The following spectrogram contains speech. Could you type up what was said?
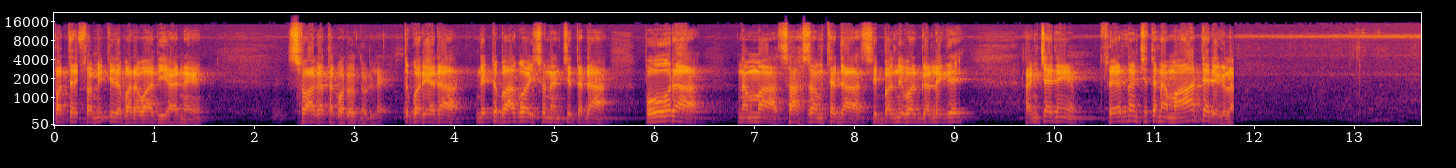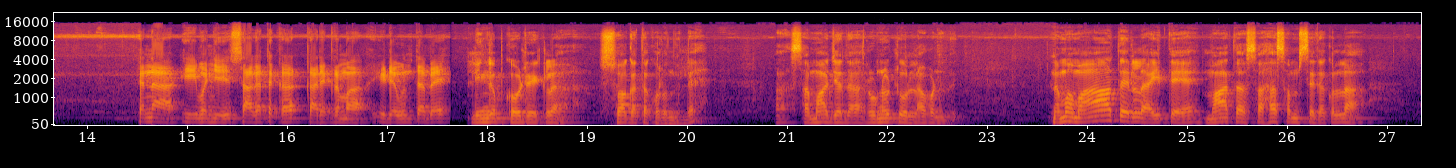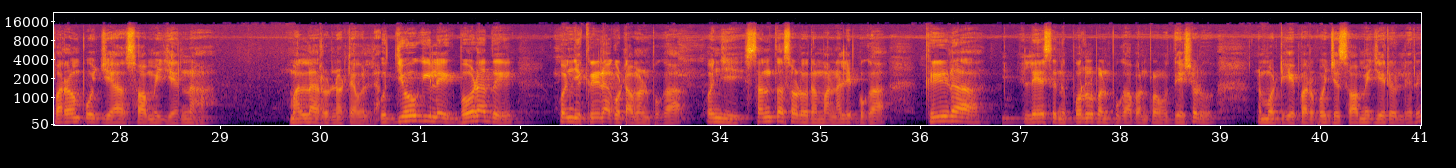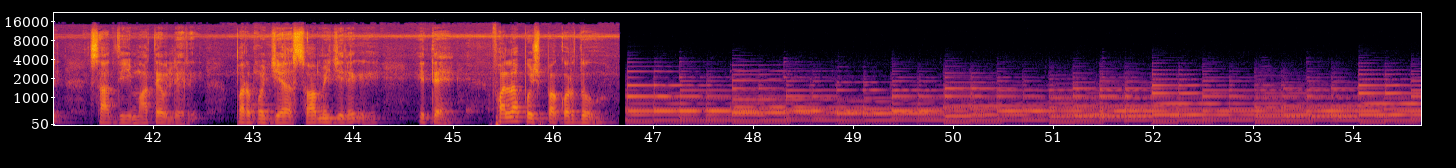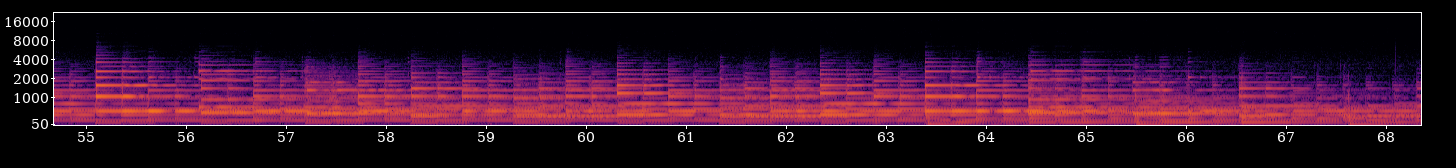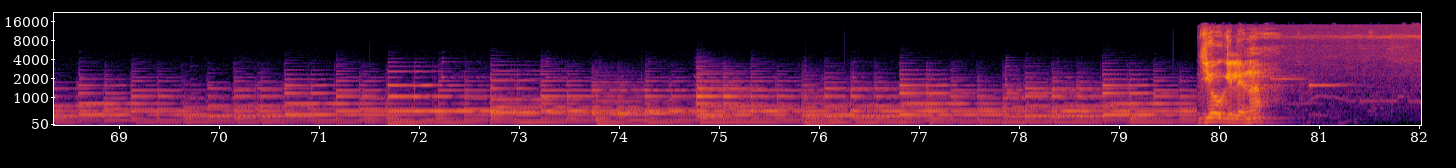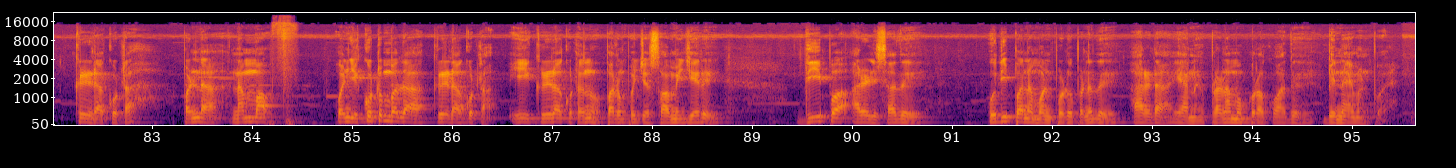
ಪತ್ರ ಸಮಿತಿದ ಪರವಾದ ಯಾನು ಸ್ವಾಗತ ಕೊರೊಂದುಳ್ಳೆ ಕೊರೆಯರ ನೆಟ್ಟು ಭಾಗವಹಿಸುವಂಚಿತನ ಪೂರ ನಮ್ಮ ಸಹ ಸಂಸ್ಥೆದ ಸಿಬ್ಬಂದಿ ವರ್ಗಗಳಿಗೆ, ಅಂಚನೆ ಸೇರ್ನಂಚಿತನ ಮಾತೆರೆಗಳ ಎನ್ನ ಈ ಒಂಜಿ ಸ್ವಾಗತ ಕಾರ್ಯಕ್ರಮ ಇಡೆ ಉಂತಬೆ ಲಿಂಗಪ್ಪ ಕೌಡ್ರಿಕ್ಲ ಸ್ವಾಗತ ಕೊರೊಂದುಲ್ಲೆ. ಸಮಾಜದ ಋಣುಟು ಲವಣದು. ನಮ್ಮ ಮಾತೆಲ್ಲ ಐತೆ, ಮಾತ ಸಹ ಸಂಸ್ಥೆದ ಕೊಲ್ಲ ಪರಮ ಪೂಜ್ಯ ಸ್ವಾಮೀಜಿಯನ್ನ ಮಲ್ಲ ಋಣಟವಲ್ಲ ಉದ್ಯೋಗಿಲೆ ಬೋಡದು ಒಂಜಿ ಕ್ರೀಡಾಕೂಟ ಮನ್ಪುಗ, ಒಂಜಿ ಸಂತಸೊಡು ನಮ್ಮ ನಲಿಪುಗ, ಕ್ರೀಡಾ ಲೇಸಿನ ಪೊರ್ಲು ಪನ್ಪುಗ ಪನ್ಪ ಉದ್ದೇಶಡು ನಮ್ಮೊಟ್ಟಿಗೆ ಪರಪೂಜ್ಯ ಸ್ವಾಮೀಜಿಯರು ಒಳ್ಳೆಯರು ಸಾಧ್ವಿ ಮಾತೆ ಒಳ್ಳೆಯರು ಪರಪೂಜ್ಯ ಸ್ವಾಮೀಜಿರಿಗೆ ಇತ್ತೆ. ಫಲಪುಷ್ಪ ಕೊರೆದು ಉದ್ಯೋಗಿಲಿನ ಕ್ರೀಡಾಕೂಟ. ಪಂಡ ನಮ್ಮ ಒಂಜಿ ಕುಟುಂಬದ ಕ್ರೀಡಾಕೂಟ. ಈ ಕ್ರೀಡಾಕೂಟನು ಪರಮಪೂಜ್ಯ ಸ್ವಾಮೀಜಿಯರು ದೀಪ ಅರಳಿಸದು, ಉದೀಪನ ಮನ್ಪಡು ಪಣದು ಆರಡ ಯಾನು ಪ್ರಣಾಮಪೂರ್ವಕವಾದ ಭಿನ್ನಾಯ ಮನ್ಪುವೆ.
